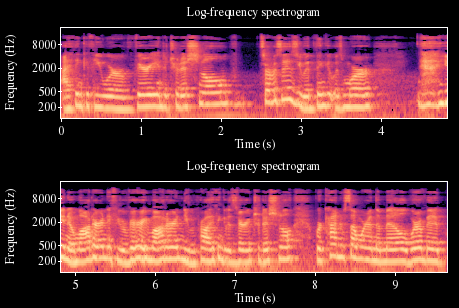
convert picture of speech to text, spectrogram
I think if you were very into traditional services, you would think it was more you know, modern. If you were very modern, you would probably think it was very traditional. We're kind of somewhere in the middle. We're a bit of,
